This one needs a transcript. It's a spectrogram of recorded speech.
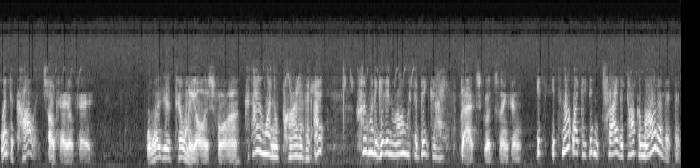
went to college. Okay, okay. Well, why do you tell me all this for, huh? Because I don't want no part of it. I, I don't want to get in wrong with the big guy. That's good thinking. It's it's not like I didn't try to talk him out of it, but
